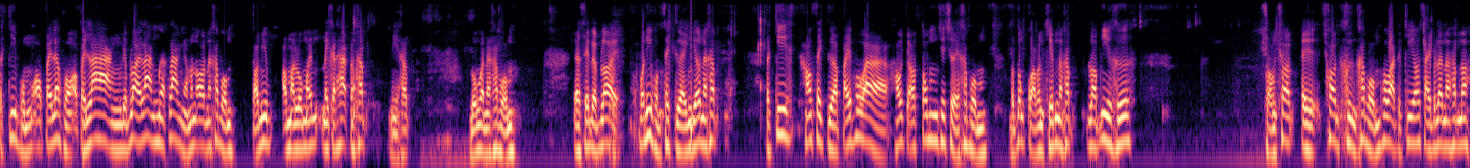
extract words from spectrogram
ตะกี้ผมเอาไปแล้วผมเอาไปล่างเรียบร้อยล่างเมือกล่างอย่างมันออกนะครับ ผม ตอนนี้เอามาลงในกระทะกันครับ นี่ครับ ลงกันนะครับ ผม แล้วเสร็จเรียบร้อย วันนี้ผมใส่เกลืออย่างเดียวนะครับตะกี้เขาใส่เกลือไปเพราะว่าเขาจะเอาต้มเฉยๆครับผมมันต้องกว่ามันเค็มนะครับ รอบนี้คือสองช้อนเออช้อนครึ่งครับผมเพราะว่าตะกี้เขาใส่ไปแล้วนะครับเนาะ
